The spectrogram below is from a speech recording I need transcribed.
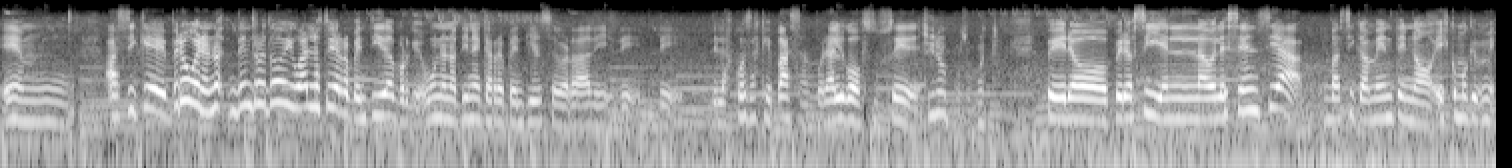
Eh, así que, pero bueno, no, dentro de todo igual no estoy arrepentida porque uno no tiene que arrepentirse, ¿verdad? De, de, de, de las cosas que pasan, por algo sucede. Sí, no, por supuesto. Pero, pero sí, en la adolescencia básicamente no, es como que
